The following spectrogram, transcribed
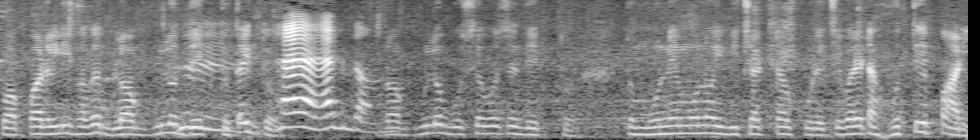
প্রপারলিভাবে ব্লগগুলো দেখতো তাই তো? হ্যাঁ একদম। ব্লগগুলো বসে বসে দেখতো। তো মনে মনে ওই বিচারটাও করেছে। এবার এটা হতে পারে।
